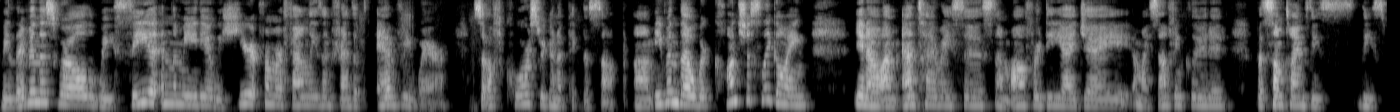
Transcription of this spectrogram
We live in this world, we see it in the media, we hear it from our families and friends, it's everywhere. So, of course, we're going to pick this up. Um, even though we're consciously going, you know, I'm anti racist, I'm all for DIJ, myself included, but sometimes these, these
